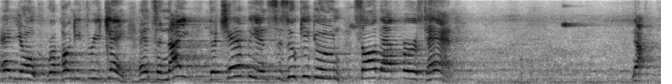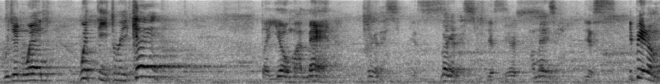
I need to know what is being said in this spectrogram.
and Yo Roppongi 3K. And tonight, the champion Suzuki-gun saw that firsthand. Now, we didn't win with the 3K, but yo, my man, look at this. Yes. Look at this. Yes. Yes. Amazing. Yes. You beat him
